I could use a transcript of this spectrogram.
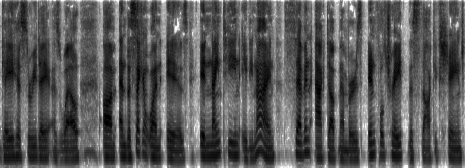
gay history day as well. Um, and the second one is in 1989, seven ACT UP members infiltrate the stock exchange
